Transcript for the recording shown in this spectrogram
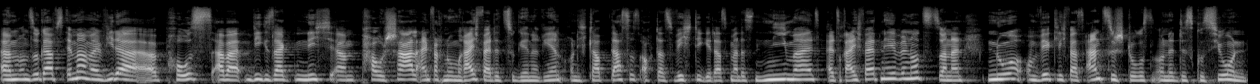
Ähm, und so gab es immer mal wieder äh, Posts, aber wie gesagt, nicht ähm, pauschal, einfach nur um Reichweite zu generieren. Und ich glaube, das ist auch das Wichtige, dass man das niemals als Reichweitenhebel nutzt, sondern nur, um wirklich was anzustoßen und eine Diskussion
